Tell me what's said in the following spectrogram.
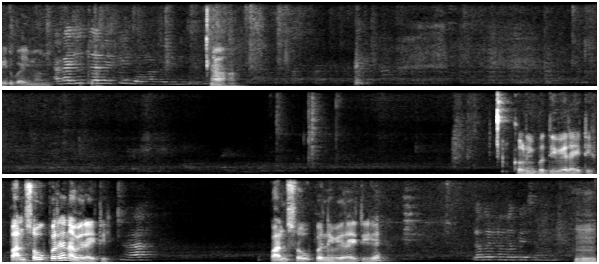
લીરબાઈ માનું હા હા. ઘણી બધી વેરાયટી પાંચસો ઉપર હે ને વેરાયટી પાંચસો ઉપરની વેરાયટી હે. હમ.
